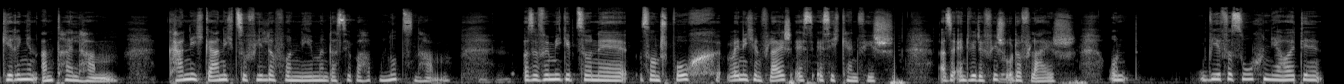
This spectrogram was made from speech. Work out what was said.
geringen Anteil haben, kann ich gar nicht so viel davon nehmen, dass sie überhaupt einen Nutzen haben. Okay. Also für mich gibt so eine so ein Spruch: Wenn ich ein Fleisch esse, esse ich kein Fisch. Also entweder Fisch oder Fleisch. Und wir versuchen ja heute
